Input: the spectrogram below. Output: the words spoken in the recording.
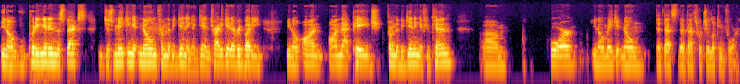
you know, putting it in the specs, just making it known from the beginning. Again, try to get everybody, you know, on on that page from the beginning if you can, um, or you know, make it known that that's that that's what you're looking for.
